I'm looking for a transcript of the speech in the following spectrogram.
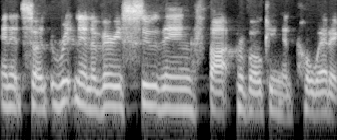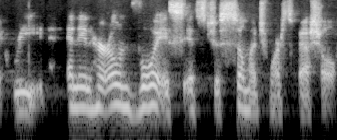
And it's uh, written in a very soothing, thought provoking, and poetic read. And in her own voice, it's just so much more special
